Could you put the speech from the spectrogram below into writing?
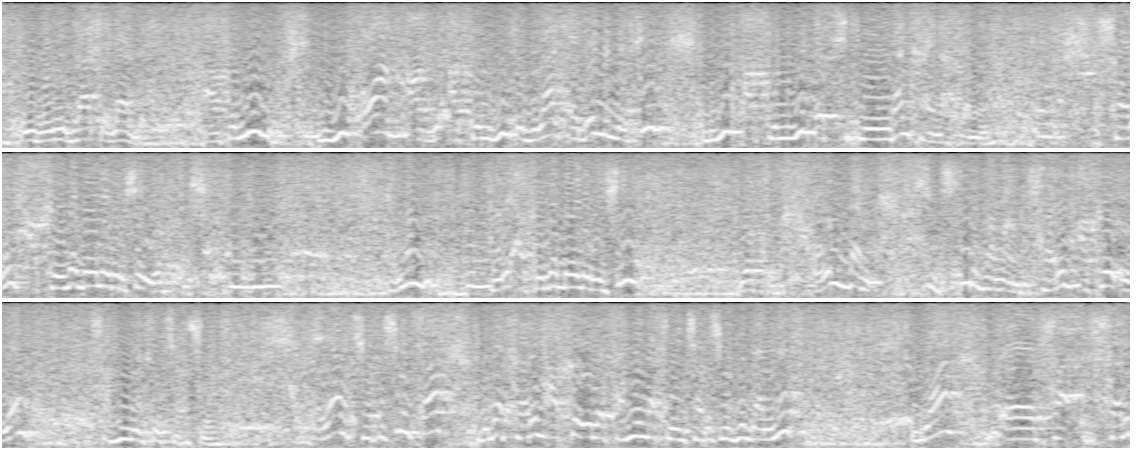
aklımız onu idrak ederdi. Anladın mı bizim o an aklımızın idrak edememesi bizim aklımızın eksikliğinden kaynaklanıyor. Sarı akılda böyle bir şey yoktur sarı akılda böyle bir şey yoktur o yüzden hiçbir zaman sarı akıl ile sahih nakil çalışmaz. Eğer çalışırsa bu da sarı akıl ile sahih nakilin çalışması denmez. Ya e, sa sarı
